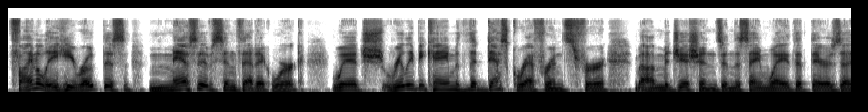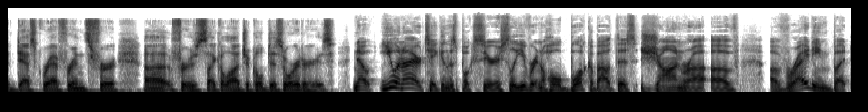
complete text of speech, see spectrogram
Finally, he wrote this massive synthetic work, which really became the desk reference for uh, magicians in the same way that there's a desk reference for uh, for psychological disorders. Now, you and I are taking this book seriously. You've written a whole book about this genre of of writing, but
